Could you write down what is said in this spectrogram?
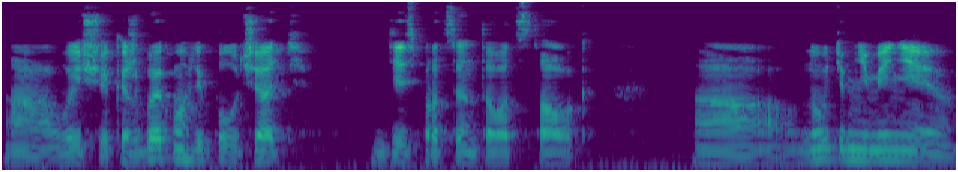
вы еще и кэшбэк могли получать 10% от ставок. Но тем не менее,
